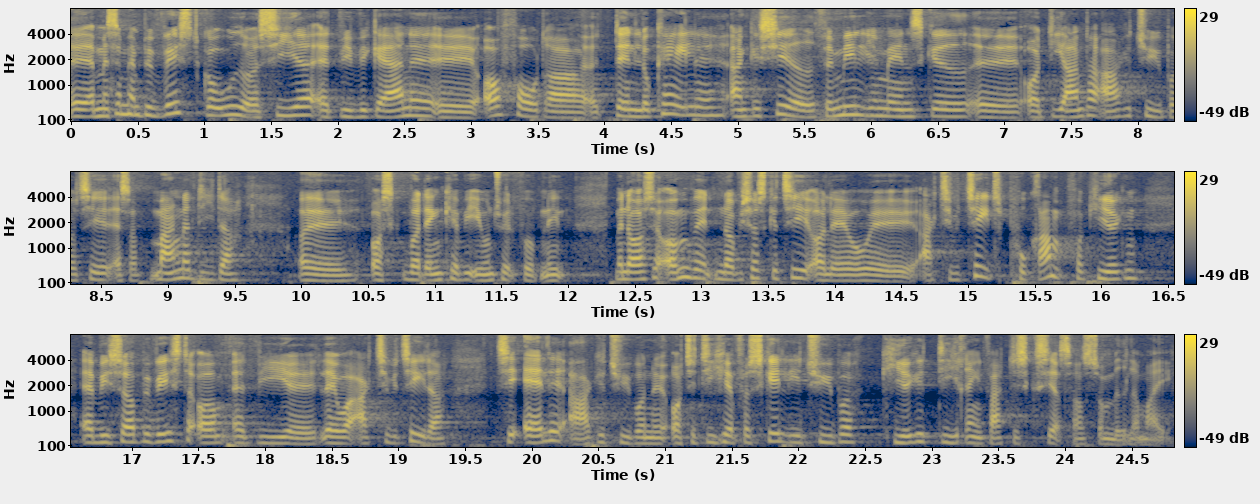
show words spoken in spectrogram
Øh, at man simpelthen bevidst går ud og siger, at vi vil gerne øh, opfordre den lokale, engagerede familiemennesket øh, og de andre arketyper til, altså mangler de der, øh, og hvordan kan vi eventuelt få dem ind. Men også omvendt, når vi så skal til at lave øh, aktivitetsprogram for kirken, er vi så bevidste om, at vi øh, laver aktiviteter til alle arketyperne og til de her forskellige typer kirke, de rent faktisk ser sig som medlemmer af.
